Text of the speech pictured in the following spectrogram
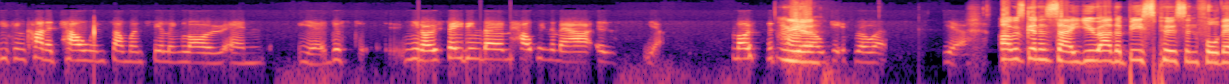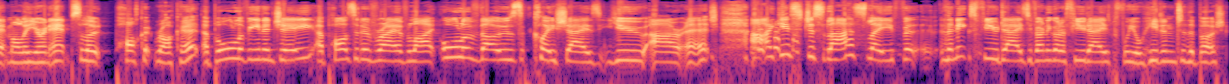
you can kind of tell when someone's feeling low, and yeah, just you know, feeding them, helping them out is yeah, most of the time yeah. they'll get through it. Yeah. I was going to say, you are the best person for that, Molly. You're an absolute pocket rocket, a ball of energy, a positive ray of light, all of those cliches. You are it. Uh, I guess just lastly, for the next few days, you've only got a few days before you'll head into the bush.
